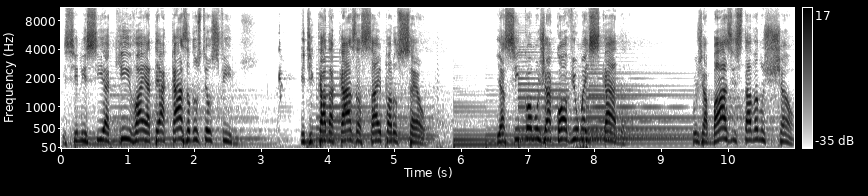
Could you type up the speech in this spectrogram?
e se inicia aqui e vai até a casa dos teus filhos, e de cada casa sai para o céu. E assim como Jacó viu uma escada, cuja base estava no chão,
